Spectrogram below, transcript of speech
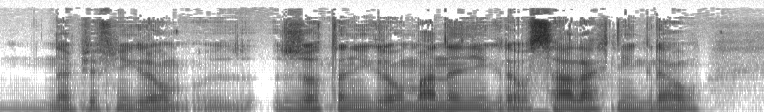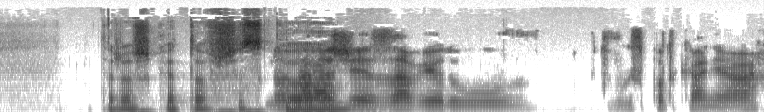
najpierw nie grał Żota, nie grał Mane, nie grał Salah, nie grał. Troszkę to wszystko. No na razie zawiódł w dwóch spotkaniach,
